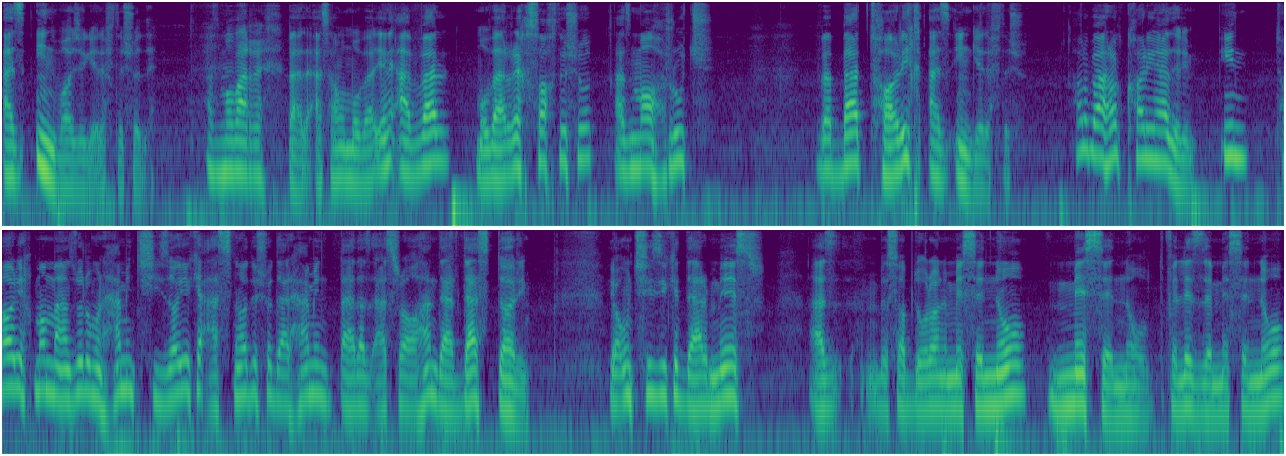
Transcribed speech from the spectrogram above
از این واژه گرفته شده. از مورخ. بله از همون مورخ یعنی اول مورخ ساخته شد از ماهروچ و بعد تاریخ از این گرفته شد. حالا به هر حال کاری نداریم. این تاریخ ما منظورمون همین چیزایی که اسنادش رو در همین بعد از عصر آهن در دست داریم. یا اون چیزی که در مصر از به دوران مس نو مس نو فلز مس نو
